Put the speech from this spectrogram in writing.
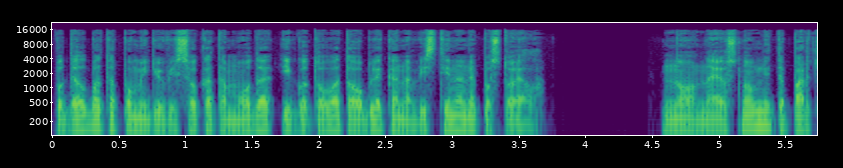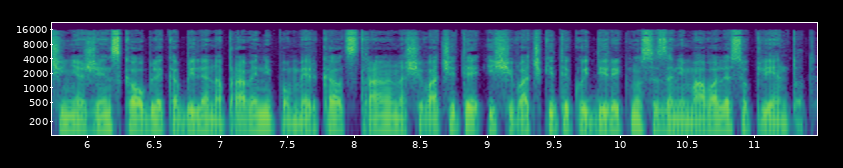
поделбата помеѓу високата мода и готовата облека на вистина не постоела. Но најосновните парчиња женска облека биле направени по мерка од страна на шивачите и шивачките кои директно се занимавале со клиентот.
